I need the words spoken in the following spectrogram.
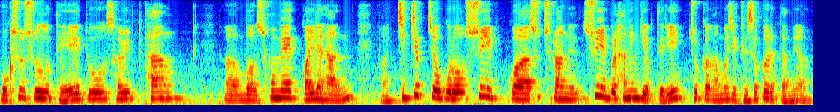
옥수수, 대두, 설탕, 어, 뭐 소맥 관련한 어, 직접적으로 수입과 수출하는 수입을 하는 기업들이 주가가 한 번씩 들썩거렸다면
